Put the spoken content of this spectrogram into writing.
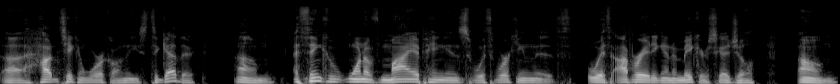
uh, how to take and work on these together. Um, I think one of my opinions with working with with operating in a maker schedule um,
